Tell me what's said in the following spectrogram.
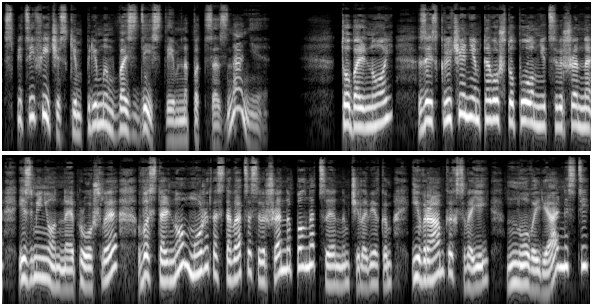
специфическим прямым воздействием на подсознание, то больной, за исключением того, что помнит совершенно измененное прошлое, в остальном может оставаться совершенно полноценным человеком и в рамках своей новой реальности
